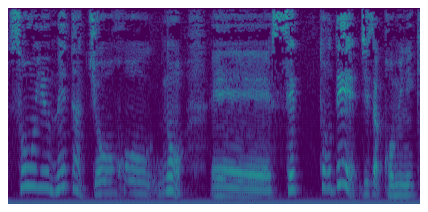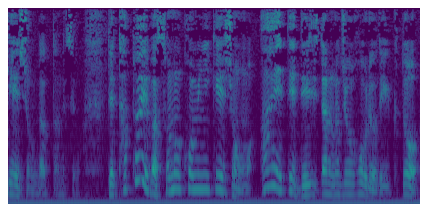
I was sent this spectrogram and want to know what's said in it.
そういうメタ情報の、えー、セットで、実はコミュニケーションだったんですよ。で、例えばそのコミュニケーションをあえてデジタルの情報量でいくと、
